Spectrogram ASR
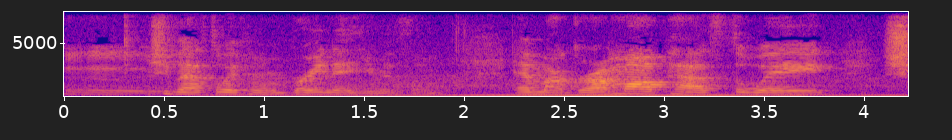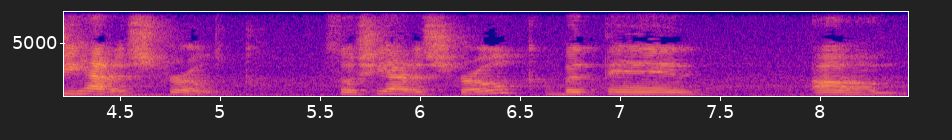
Mm. She passed away from a brain aneurysm, and my grandma passed away. She had a stroke, so she had a stroke, but then um,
